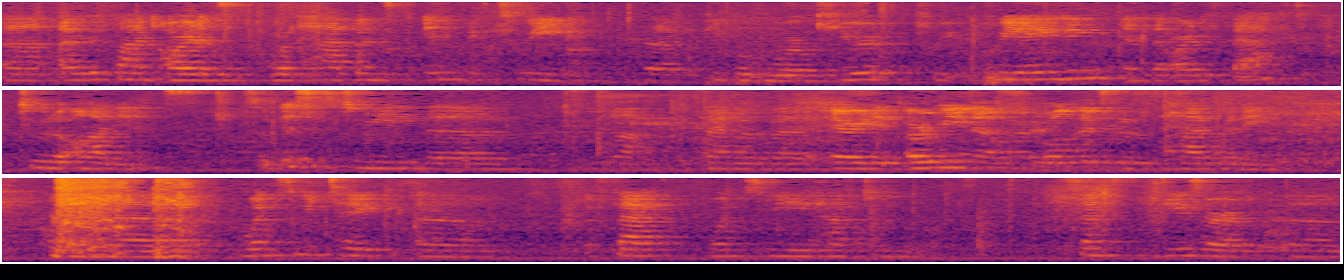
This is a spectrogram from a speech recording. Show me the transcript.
uh, I define art as what happens in between the people who are cure, cre- creating and the artifact to the audience. So this is to me the, the kind of uh, area arena where all this is happening. And uh, once we take uh, the fact, once we have to, since these are uh,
